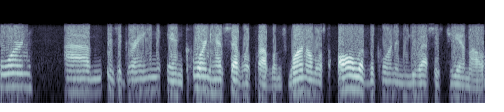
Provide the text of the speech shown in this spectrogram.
Corn um, is a grain, and corn has several problems. One, almost all of the corn in the U.S. is GMO,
